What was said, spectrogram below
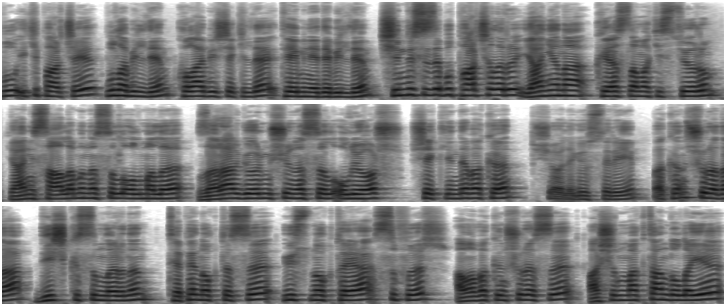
bu iki parçayı bulabildim. Kolay bir şekilde temin edebildim. Şimdi size bu parçaları yan yana kıyaslamak istiyorum. Yani sağlamı nasıl olmalı, zarar görmüşü nasıl oluyor? Şeklinde bakın. Şöyle göstereyim. Bakın şurada diş kısımlarının tepe noktası üst noktaya sıfır. Ama bakın şurası aşınmaktan dolayı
